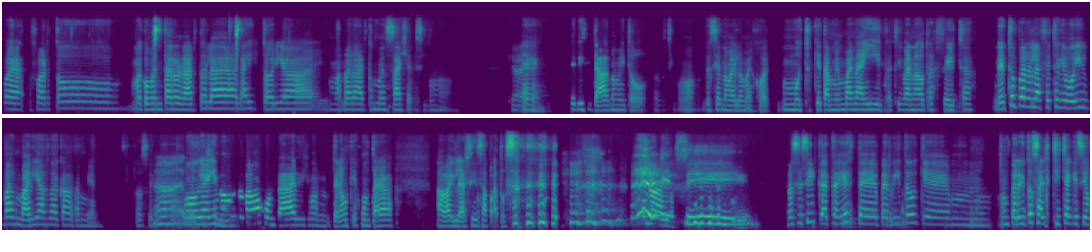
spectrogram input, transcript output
Fue, fue harto, me comentaron harto la, la historia, y mandaron hartos mensajes, así como eh, felicitándome y todo, así como deseándome lo mejor. Muchos que también van a ir, ¿cachai? van a otras fechas. De hecho, para la fecha que voy van varias de acá también. Entonces, Ah, como que ahí nos, nos vamos a juntar y dijimos, "No, tenemos que juntar a, a bailar sin zapatos. Sí, No sé si cachai este perrito que, mm, un perrito salchicha que, se-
